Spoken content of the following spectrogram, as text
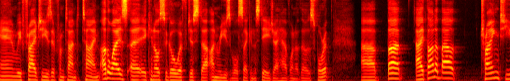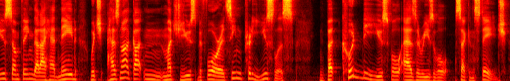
and we've tried to use it from time to time. Otherwise, uh, it can also go with just uh, unreusable second stage. I have one of those for it. Uh, but I thought about trying to use something that I had made, which has not gotten much use before. It seemed pretty useless, but could be useful as a reusable second stage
